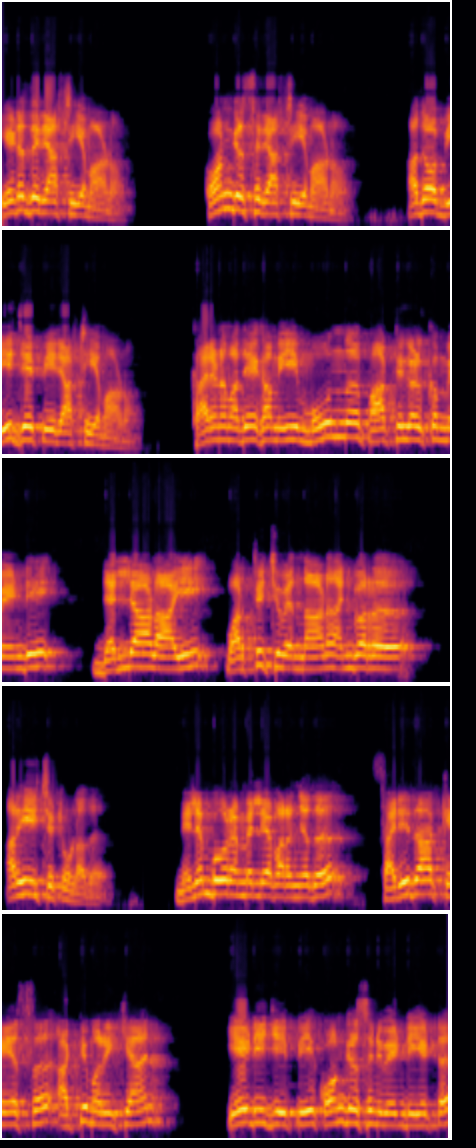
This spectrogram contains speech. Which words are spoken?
ഇടത് രാഷ്ട്രീയമാണോ? കോൺഗ്രസ് രാഷ്ട്രീയമാണോ? അതോ ബി ജെ പി രാഷ്ട്രീയമാണോ? കാരണം അദ്ദേഹം ഈ മൂന്ന് പാർട്ടികൾക്കും വേണ്ടി ദല്ലാളായി വർത്തിച്ചുവെന്നാണ് അൻവർ അറിയിച്ചിട്ടുള്ളത്. നിലമ്പൂർ എം എൽ എ പറഞ്ഞത് സരിത കേസ് അട്ടിമറിക്കാൻ എ ഡി ജി പി കോൺഗ്രസിന് വേണ്ടിയിട്ട്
